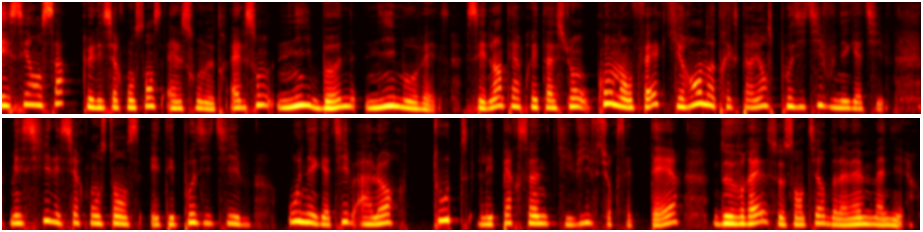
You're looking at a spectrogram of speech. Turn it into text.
Et c'est en ça que les circonstances, elles sont neutres. Elles sont ni bonnes ni mauvaises. C'est l'interprétation qu'on en fait qui rend notre expérience positive ou négative. Mais si les circonstances étaient positives ou négatives, alors toutes les personnes qui vivent sur cette terre devraient se sentir de la même manière.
